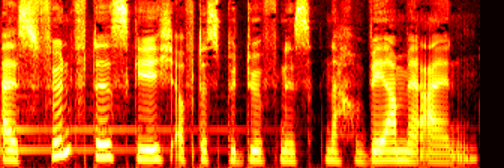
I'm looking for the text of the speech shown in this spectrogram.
Als fünftes gehe ich auf das Bedürfnis nach Wärme ein.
